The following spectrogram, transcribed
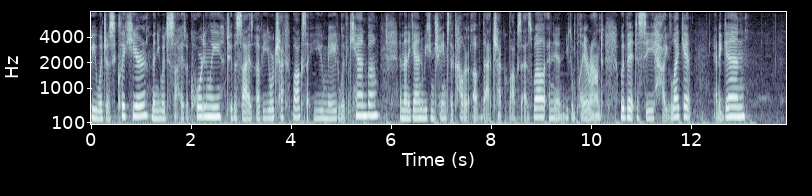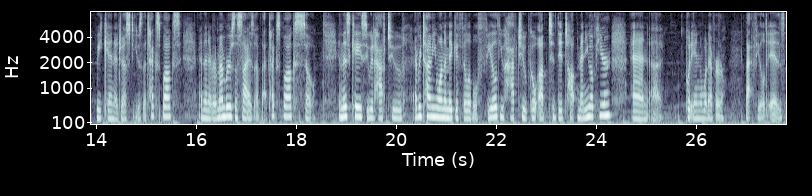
We would just click here, then you would size accordingly to the size of your checkbox that you made with Canva. And then again, we can change the color of that checkbox as well. And then you can play around with it to see how you like it. And again, we can adjust use the text box and then it remembers the size of that text box. So in this case, you would have to, every time you want to make a fillable field, you have to go up to the top menu up here and uh, put in whatever that field is.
